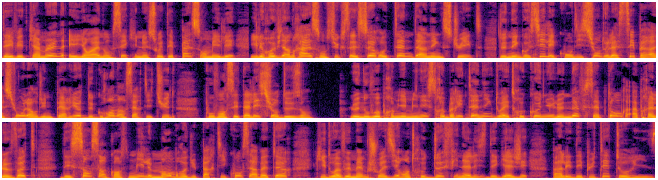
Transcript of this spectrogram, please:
David Cameron ayant annoncé qu'il ne souhaitait pas s'en mêler, il reviendra à son successeur au 10 Downing Street de négocier les conditions de la séparation lors d'une période de grande incertitude pouvant s'étaler sur deux ans. Le nouveau Premier ministre britannique doit être connu le 9 septembre après le vote des 150 000 membres du Parti conservateur qui doivent eux-mêmes choisir entre deux finalistes dégagés par les députés Tories.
